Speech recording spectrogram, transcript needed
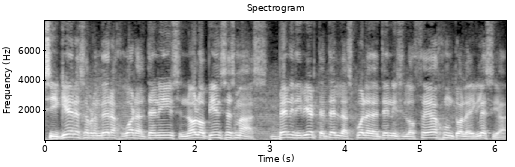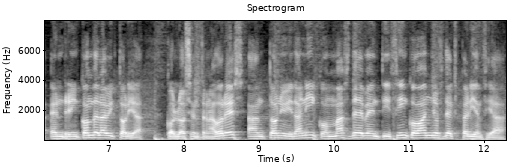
Si quieres aprender a jugar al tenis, no lo pienses más. Ven y diviértete en la Escuela de Tenis Locea junto a la iglesia, en Rincón de la Victoria, con los entrenadores Antonio y Dani con más de 25 años de experiencia.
